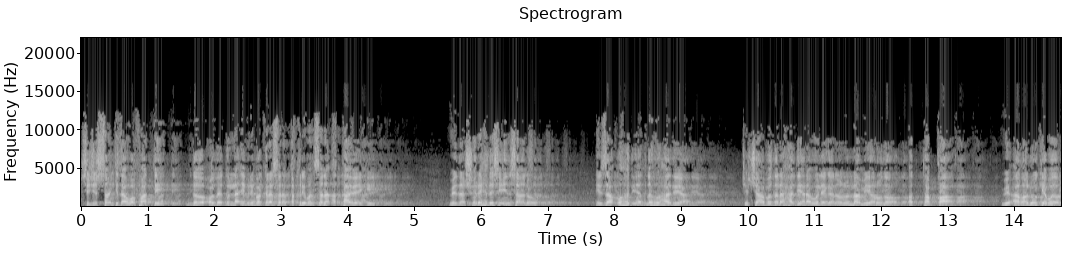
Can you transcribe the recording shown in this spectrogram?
سجستان کې دا وفات دی د عبید الله ابن بکر سره تقریبا سنه اتاوی کې ودا شریح د انسانو اذا اهدیت له هدیه چې چا بدله هدیه راولېګا نو لم يرد الطبقه و اغلو کې به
